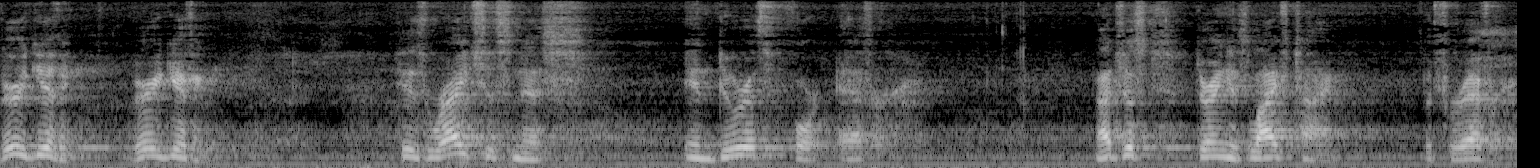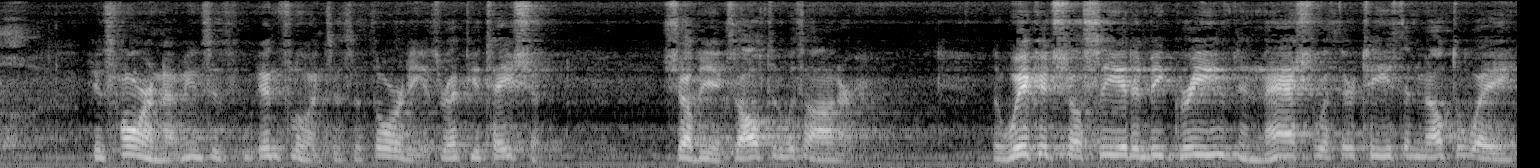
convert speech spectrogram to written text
Very giving. Very giving. His righteousness endureth forever. Not just during his lifetime, but forever. His horn, that means his influence, his authority, his reputation, shall be exalted with honor. The wicked shall see it and be grieved, and gnash with their teeth and melt away.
